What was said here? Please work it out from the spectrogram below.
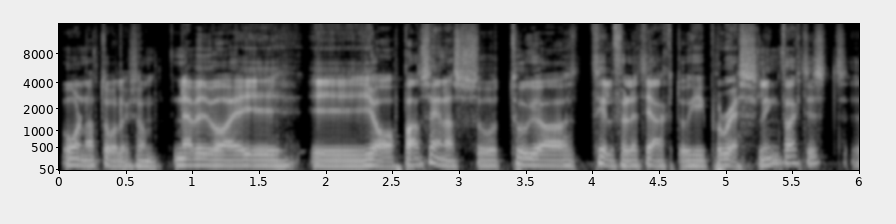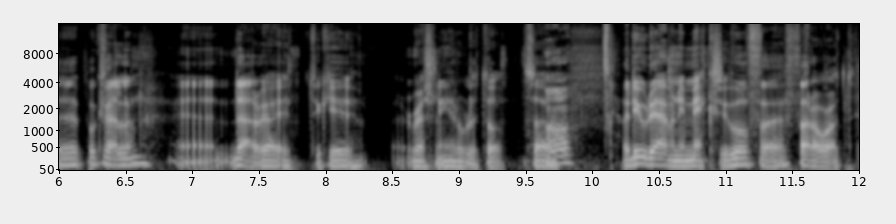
ordnat då. Liksom. När vi var i, i Japan senast så tog jag tillfället i akt och gick på wrestling faktiskt eh, på kvällen. Eh, där och jag tycker wrestling är roligt då. Så, Ja. Och det gjorde jag även i Mexiko för, förra året.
